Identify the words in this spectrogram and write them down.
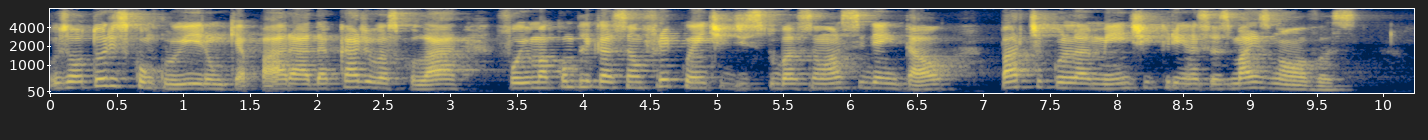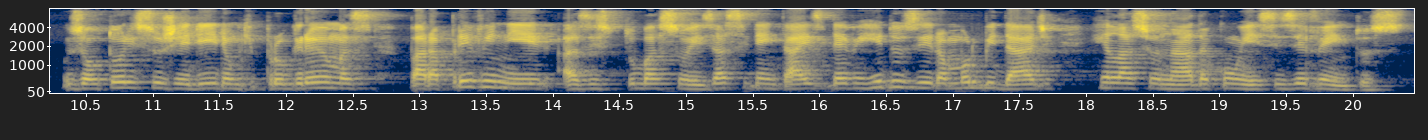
Os autores concluíram que a parada cardiovascular foi uma complicação frequente de estubação acidental, particularmente em crianças mais novas. Os autores sugeriram que programas para prevenir as estubações acidentais devem reduzir a morbidade relacionada com esses eventos.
